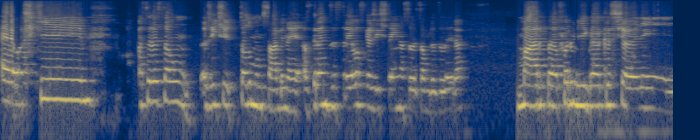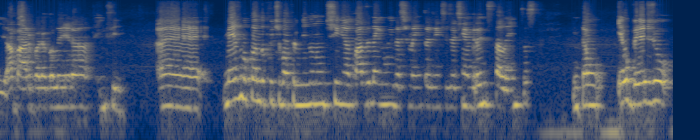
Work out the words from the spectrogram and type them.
É, eu acho que a seleção, a gente, todo mundo sabe, né? As grandes estrelas que a gente tem na seleção brasileira Marta, Formiga, Cristiane, a Bárbara, a goleira, enfim. É, mesmo quando o futebol feminino não tinha quase nenhum investimento, a gente já tinha grandes talentos. Então, eu vejo,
